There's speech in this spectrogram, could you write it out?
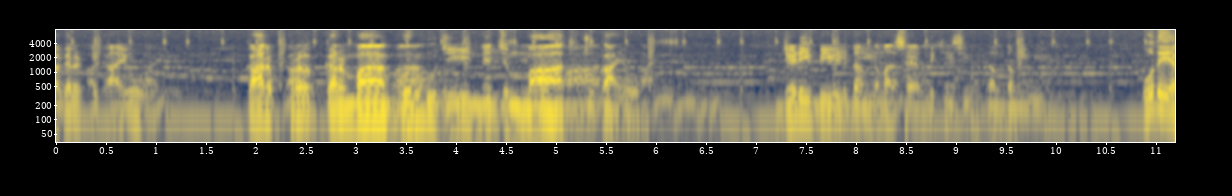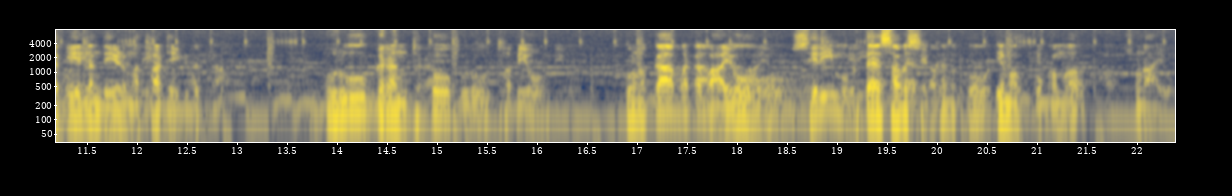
ਅਗਰ ਟਿਕਾਇਓ, ਕਰ ਪਰ ਕਰਮਾ ਗੁਰੂ ਜੀ ਨਿਜ ਮਾਤ ਚੁਕਾਇਓ। ਜਿਹੜੀ ਬੀੜ ਦਮਦਮਾ ਸਾਹਿਬ ਲਿਖੀ ਸੀ, ਦਮਦਮੀ ਬੀੜ, ਉਹਦੇ ਅੱਗੇ ਨੰਦੇੜ ਮੱਥਾ ਟੇਕ ਦਿੱਤਾ। ਗੁਰੂ ਗ੍ਰੰਥ ਕੋ ਗੁਰੂ ਥਬਿਓ ਗੁਣ ਕਾ ਬਟਵਾਇਓ, ਸ੍ਰੀ ਮੁਕਤੈ ਸਭ ਸਿੱਖਨ ਕੋ, ਇਮ ਹੁਕਮ ਸੁਣਾਇਓ।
